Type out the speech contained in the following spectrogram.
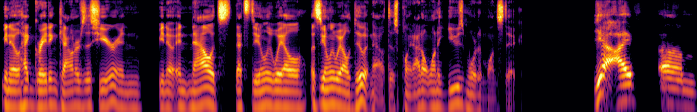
you know, had great encounters this year. And, you know, and now it's, that's the only way I'll, that's the only way I'll do it now at this point. I don't want to use more than one stick. Yeah. I've, um,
